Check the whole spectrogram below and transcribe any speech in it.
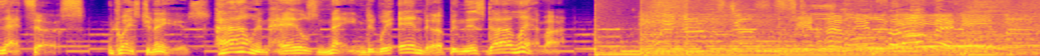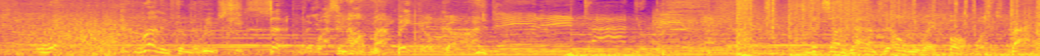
That's us. Question is, how in hell's name did we end up in this dilemma? Well, running from the Rooskies certainly wasn't on my bingo card. But sometimes the only way forward is back.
